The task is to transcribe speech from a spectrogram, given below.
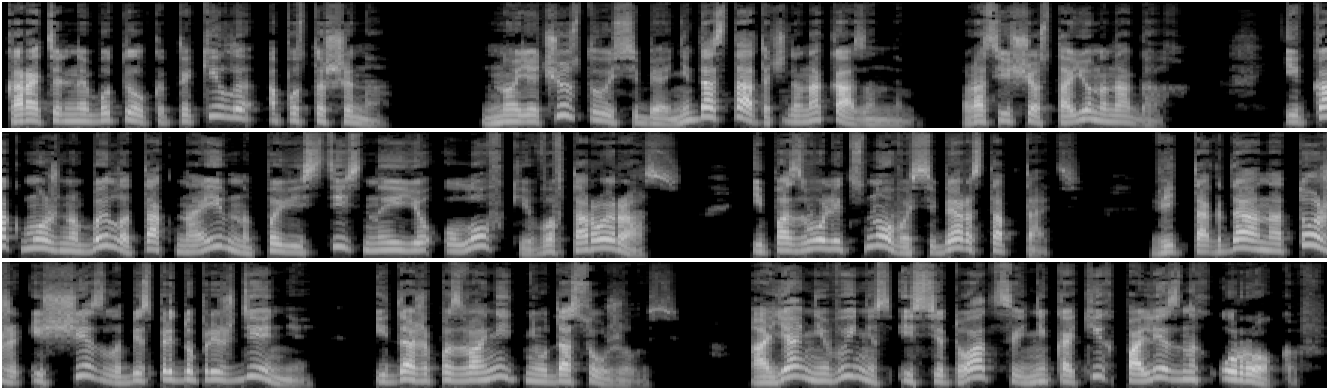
Карательная бутылка текилы опустошена. Но я чувствую себя недостаточно наказанным, раз еще стою на ногах. И как можно было так наивно повестись на ее уловки во второй раз и позволить снова себя растоптать? Ведь тогда она тоже исчезла без предупреждения и даже позвонить не удосужилась. А я не вынес из ситуации никаких полезных уроков.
